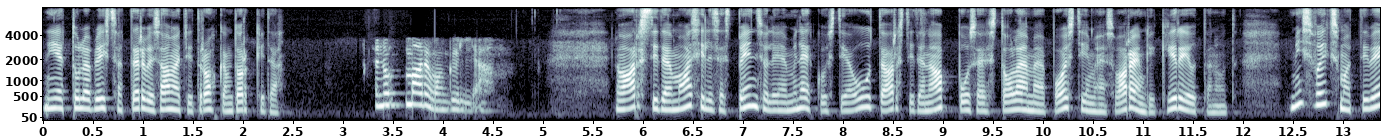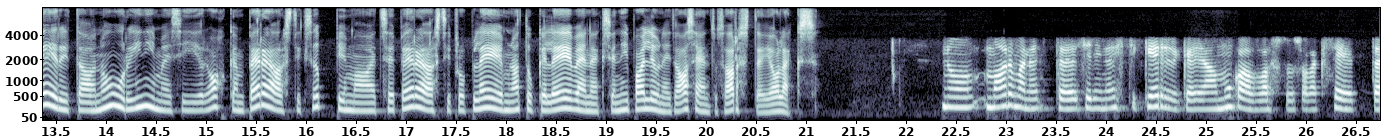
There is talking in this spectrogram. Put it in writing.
Nii et tuleb lihtsalt Terviseametit rohkem torkida? no ma arvan küll, jah no arstide massilisest pensionile minekust ja uute arstide nappusest oleme Postimehes varemgi kirjutanud mis võiks motiveerida noori inimesi rohkem perearstiks õppima, et see perearsti probleem natuke leeveneks ja nii palju neid asendusarste ei oleks? No ma arvan, et selline hästi kerge ja mugav vastus oleks see, et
